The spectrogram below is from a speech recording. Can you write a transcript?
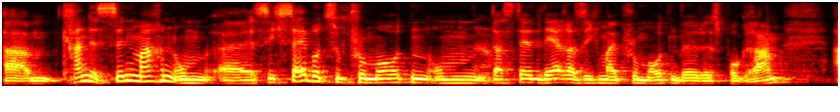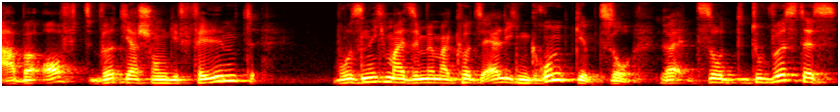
ähm, kann das Sinn machen, um äh, sich selber zu promoten, um ja. dass der Lehrer sich mal promoten will, das Programm. Aber oft wird ja schon gefilmt, wo es nicht mal, sind wir mal kurz ehrlich, einen Grund gibt. So, ja. so du wirst es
